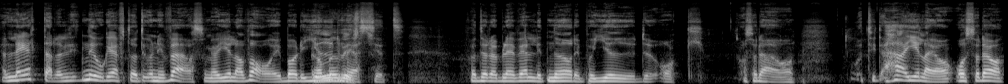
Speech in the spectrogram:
Jag letade nog efter ett universum jag gillar vara i, både ljudmässigt. för att jag blev väldigt nördig på ljud och, och sådär. Och, och titta, här gillar jag. Och, så då,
